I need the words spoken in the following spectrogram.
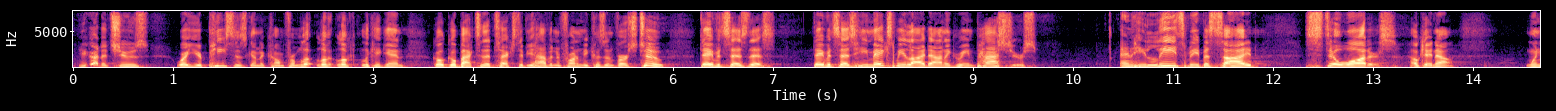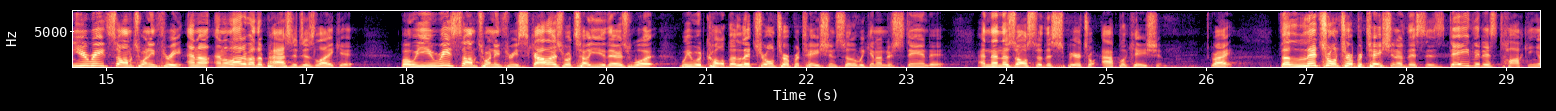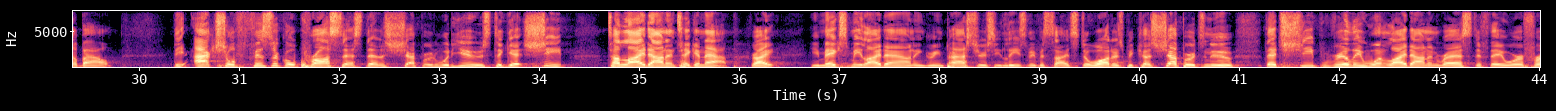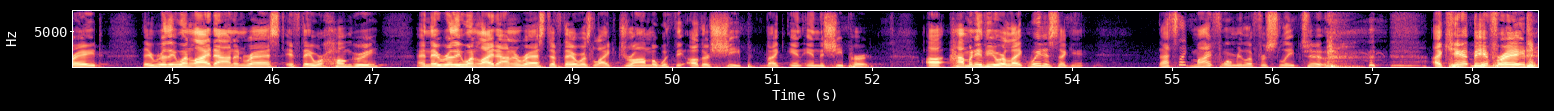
you got to choose where your peace is going to come from. Look, look, look, look again. Go, go back to the text if you have it in front of me, because in verse two, David says this. David says, He makes me lie down in green pastures, and He leads me beside still waters. Okay, now, when you read Psalm 23, and a, and a lot of other passages like it, but when you read Psalm 23, scholars will tell you there's what we would call the literal interpretation so that we can understand it. And then there's also the spiritual application, right? The literal interpretation of this is David is talking about the actual physical process that a shepherd would use to get sheep to lie down and take a nap, right? He makes me lie down in green pastures. He leads me beside still waters because shepherds knew that sheep really wouldn't lie down and rest if they were afraid. They really wouldn't lie down and rest if they were hungry. And they really wouldn't lie down and rest if there was like drama with the other sheep, like in, in the sheep herd. Uh, how many of you are like, wait a second, that's like my formula for sleep too? I can't be afraid.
